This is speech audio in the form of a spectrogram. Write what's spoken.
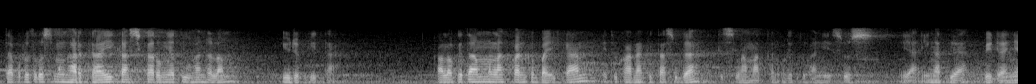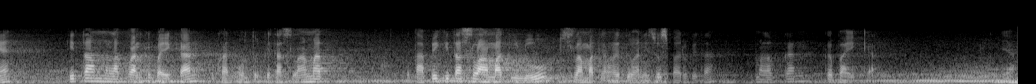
kita perlu terus menghargai kasih karunia Tuhan dalam hidup kita. Kalau kita melakukan kebaikan itu karena kita sudah diselamatkan oleh Tuhan Yesus. Ya, ingat ya, bedanya kita melakukan kebaikan bukan untuk kita selamat, tetapi kita selamat dulu, diselamatkan oleh Tuhan Yesus baru kita melakukan kebaikan. Ya.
